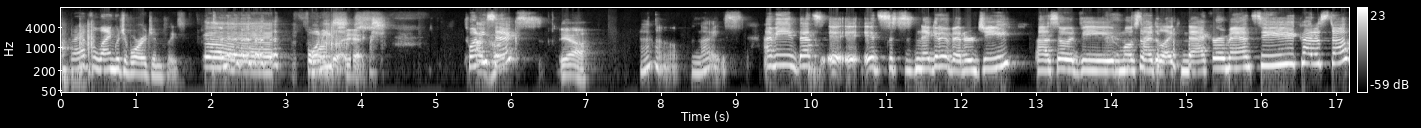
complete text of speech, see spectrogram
Can I have the language of origin, please? Uh, 26. 26? Yeah. Oh, nice. I mean, that's it, it- it's just negative energy. Uh, so it'd be most tied to like necromancy kind of stuff.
